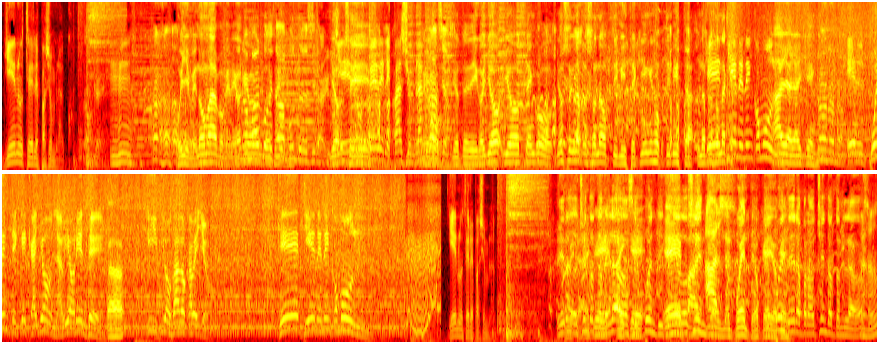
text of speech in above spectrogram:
Llenen ustedes el espacio en blanco. Oye, menos mal porque tengo Menos que. mal porque estaba a punto de decir algo. Yo- sí. ustedes el espacio en blanco. Gracias. Yo te digo, yo, yo tengo, yo soy una persona optimista. ¿Quién es optimista? Una ¿Qué persona que. tienen en común Ay, ay, ay, ¿quién? No, no, no. el puente que cayó en la vía oriente Ajá. y Diosdado Cabello? ¿Qué tienen en común? Llenen ustedes el espacio en blanco. Era de Hay 80 que- toneladas que- el puente y tenía Epa, 200. ah, el puente, ok, El puente era para 80 toneladas Ajá.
